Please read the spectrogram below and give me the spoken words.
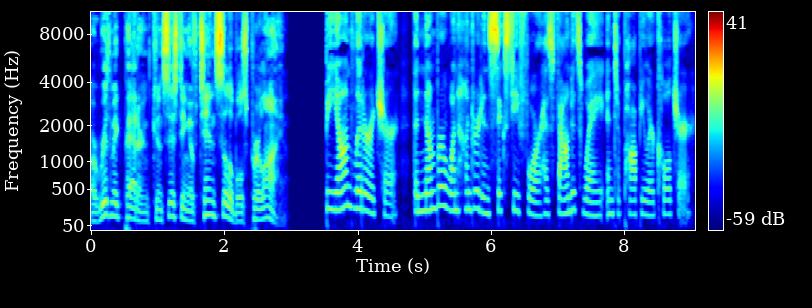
a rhythmic pattern consisting of 10 syllables per line. Beyond literature, the number 164 has found its way into popular culture.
